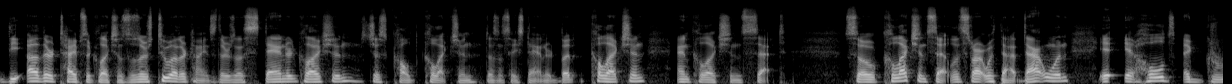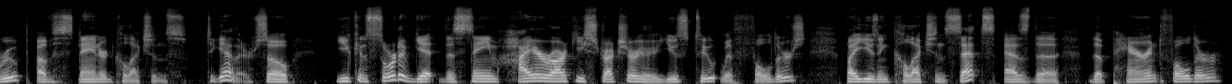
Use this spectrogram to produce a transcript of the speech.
the other types of collections. So there's two other kinds. There's a standard collection, it's just called collection, doesn't say standard, but collection and collection set. So collection set, let's start with that. That one, it, it holds a group of standard collections together. So you can sort of get the same hierarchy structure you're used to with folders by using collection sets as the the parent folder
